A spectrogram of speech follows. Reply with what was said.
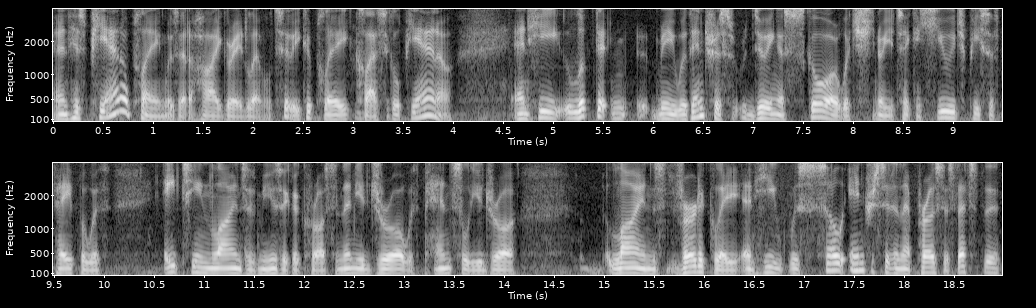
And his piano playing was at a high grade level, too. He could play classical piano. And he looked at me with interest doing a score, which, you know, you take a huge piece of paper with 18 lines of music across, and then you draw with pencil, you draw lines vertically, and he was so interested in that process. That's the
